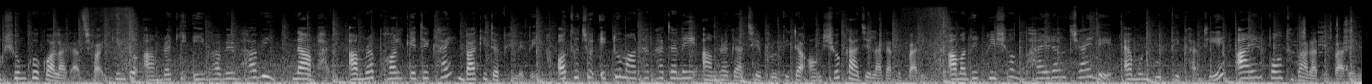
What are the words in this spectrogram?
অসংখ্য কলা গাছ হয়, কিন্তু আমরা কি এইভাবে ভাবি? না ভাই, আমরা ফল কেটে খাই, বাকিটা ফেলে দিই। অথচ একটু মাথা খাটালেই আমরা গাছের প্রতিটা অংশ কাজে লাগাতে পারি। আমাদের কৃষক ভাইরাও চাইলে এমন বুদ্ধি খাটিয়ে আয়ের পথ বাড়াতে পারেন।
